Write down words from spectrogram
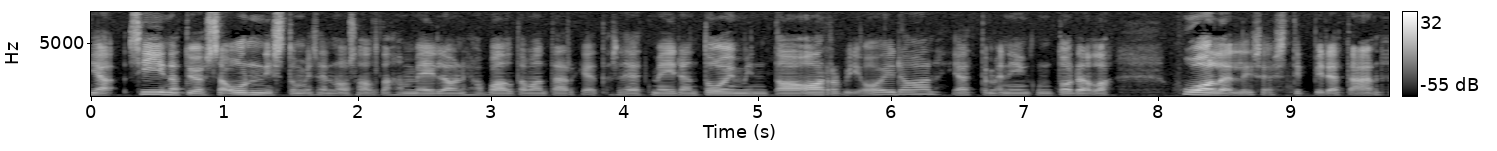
Ja siinä työssä onnistumisen osaltahan meille on ihan valtavan tärkeää se, että meidän toimintaa arvioidaan ja että me niin kuin todella huolellisesti pidetään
